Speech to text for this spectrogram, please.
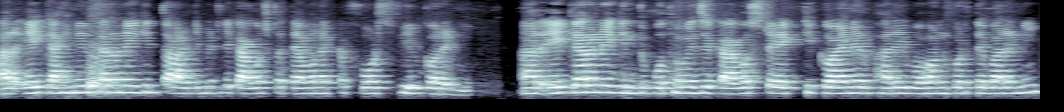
আর এই কাহিনীর কারণেই কিন্তু আলটিমেটলি কাগজটা তেমন একটা ফোর্স ফিল করেনি। আর এই কারণেই কিন্তু প্রথমে যে কাগজটা একটি কয়েনের ভারী বহন করতে পারেনি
